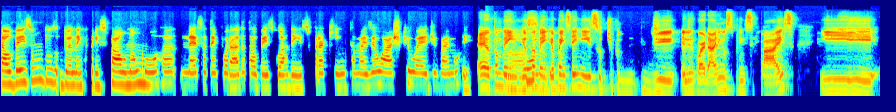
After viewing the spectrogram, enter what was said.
Talvez um do, do elenco principal não morra nessa temporada, talvez guardem isso para quinta, mas eu acho que o Ed vai morrer. É, eu também, Nossa. eu também, eu pensei nisso, tipo, de eles guardarem os principais e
